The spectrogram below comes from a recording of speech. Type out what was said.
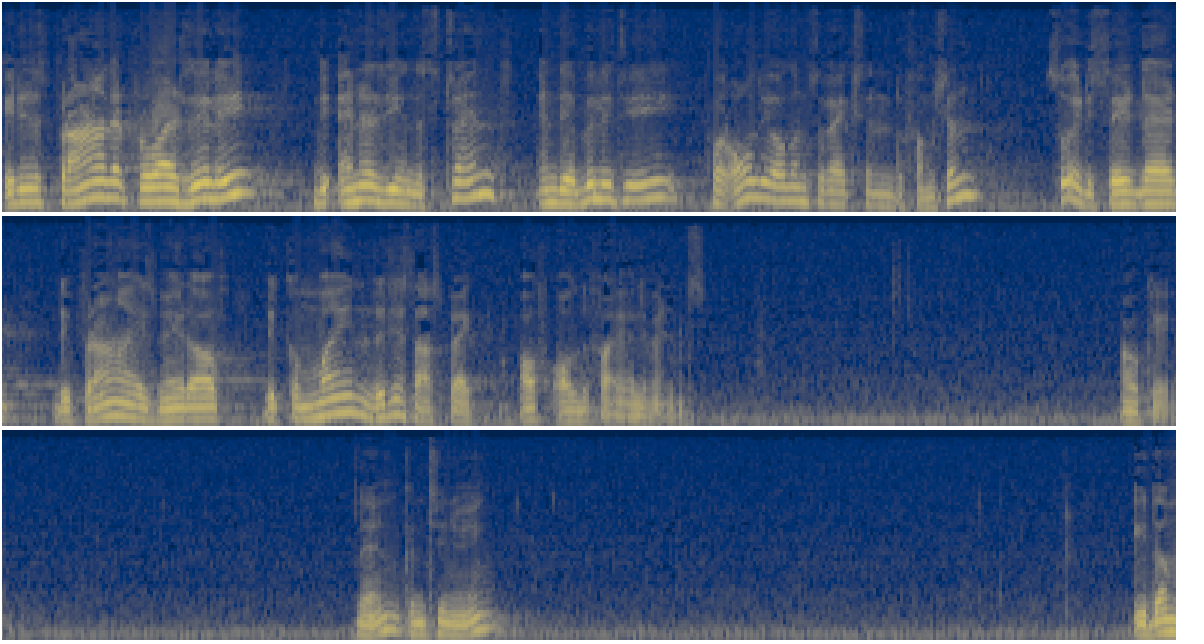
It is prana that provides really the energy and the strength and the ability for all the organs of action to function. So it is said that the prana is made of the combined rajasic aspect of all the five elements. Okay. Then continuing. idam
